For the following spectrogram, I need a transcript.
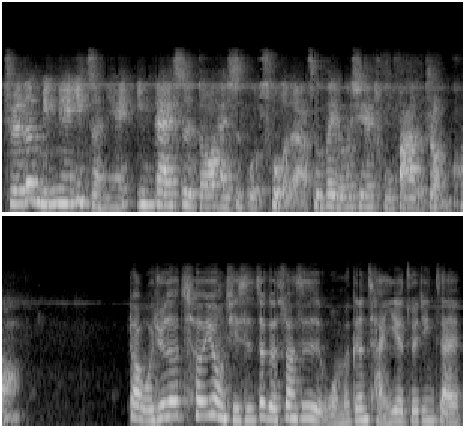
觉得明年一整年应该是都还是不错的，除非有一些突发的状况。对啊，我觉得车用其实这个算是我们跟产业最近在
